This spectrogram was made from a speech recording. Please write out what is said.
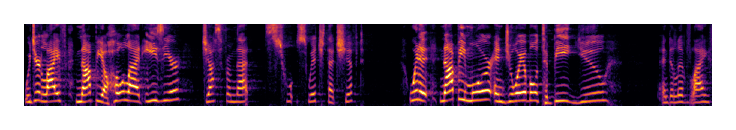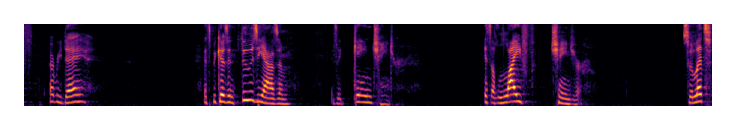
Would your life not be a whole lot easier just from that sw- switch, that shift? Would it not be more enjoyable to be you and to live life every day? It's because enthusiasm is a game changer, it's a life changer. So let's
